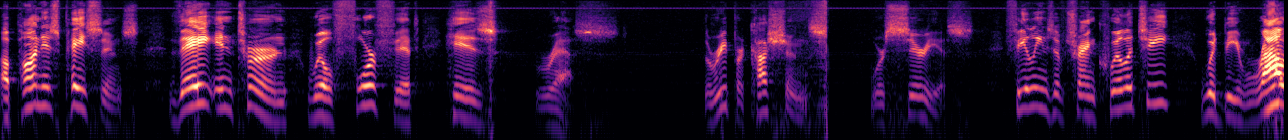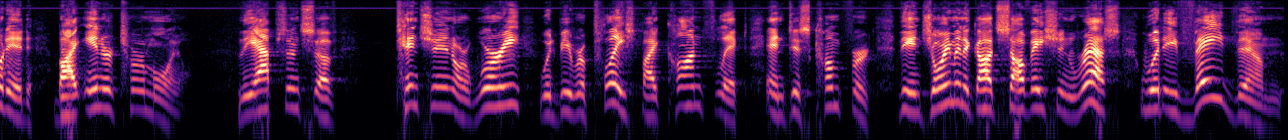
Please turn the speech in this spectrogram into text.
upon his patience, they in turn will forfeit his rest. The repercussions were serious. Feelings of tranquility would be routed by inner turmoil. The absence of tension or worry would be replaced by conflict and discomfort. The enjoyment of God's salvation rest would evade them,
